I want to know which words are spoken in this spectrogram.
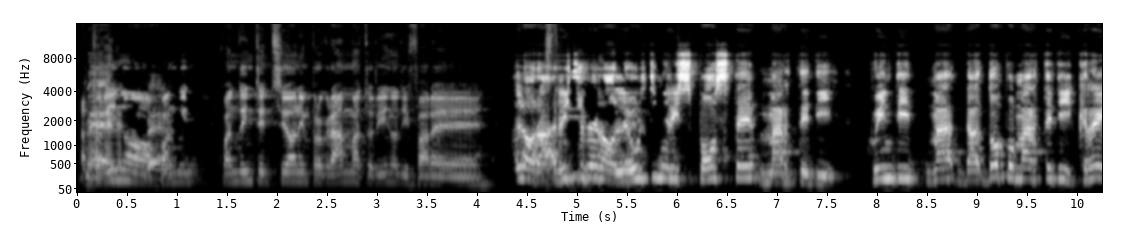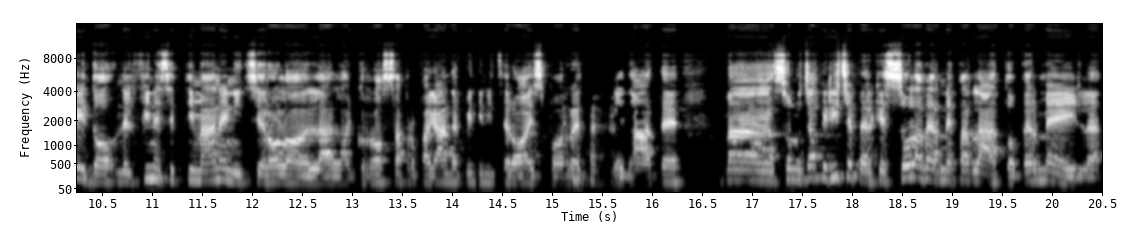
A Torino, bene, Quando, in, quando intenzione in programma a Torino di fare... Allora, riceverò le ultime risposte martedì, quindi ma, da, dopo martedì, credo, nel fine settimana inizierò la, la, la grossa propaganda, quindi inizierò a esporre le date, ma sono già felice perché solo averne parlato per mail,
